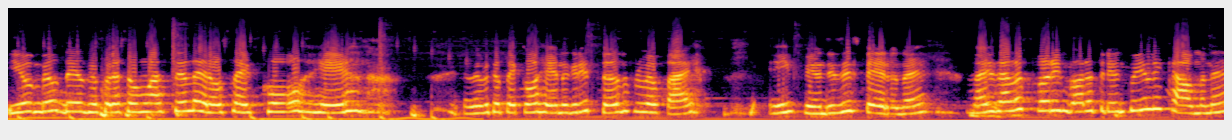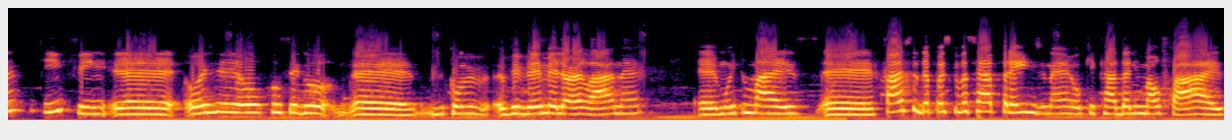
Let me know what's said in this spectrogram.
E eu, meu Deus, meu coração acelerou, saí correndo. Eu lembro que eu saí correndo, gritando pro meu pai. Enfim, um desespero, né? Mas elas foram embora tranquila e calma, né? Enfim, é, hoje eu consigo é, viver melhor lá, né? É muito mais é, fácil depois que você aprende, né? O que cada animal faz,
